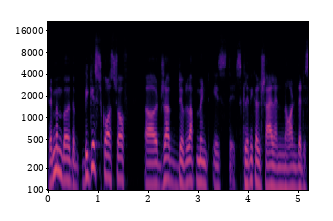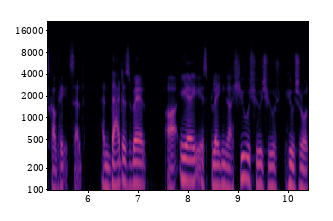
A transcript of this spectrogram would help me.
Remember, the biggest cost of uh, drug development is its clinical trial and not the discovery itself. And that is where uh, AI is playing a huge, huge, huge, huge role.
